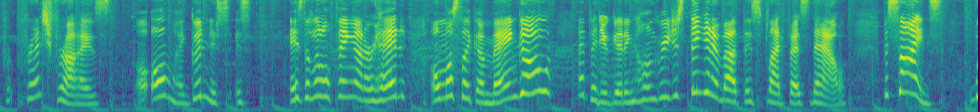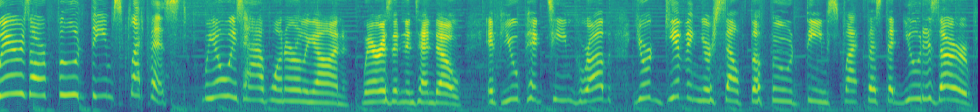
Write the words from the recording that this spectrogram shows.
fr French fries. Oh, oh, my goodness, is is the little thing on her head almost like a mango? I bet you're getting hungry just thinking about this Splatfest now. Besides, Where's our food themed Splatfest? We always have one early on. Where is it, Nintendo? If you pick Team Grub, you're giving yourself the food themed Splatfest that you deserve.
